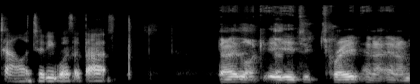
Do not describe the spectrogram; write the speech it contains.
talented he was at that. Uh, look, it, it's it's great, and I, and I'm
